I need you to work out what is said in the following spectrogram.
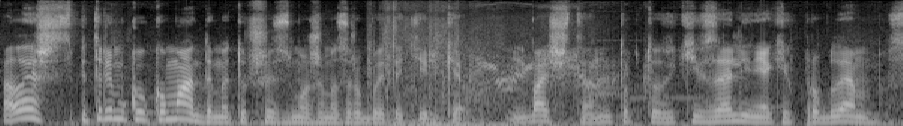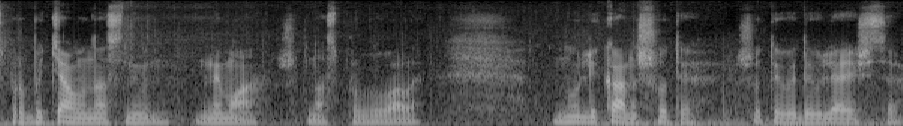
Але ж з підтримкою команди ми тут щось зможемо зробити тільки. Бачите, ну тобто, які взагалі ніяких проблем з пробиттям у нас не, нема, щоб нас пробивали. Ну, Лікан, що ти? Що ти видивляєшся?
